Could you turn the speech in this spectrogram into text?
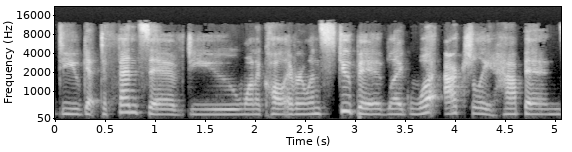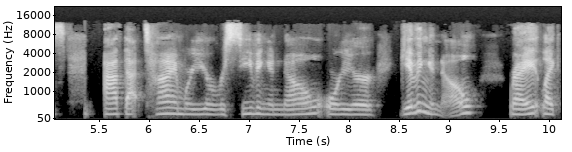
Do you get defensive? Do you want to call everyone stupid? Like, what actually happens at that time where you're receiving a no or you're giving a no? Right? Like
